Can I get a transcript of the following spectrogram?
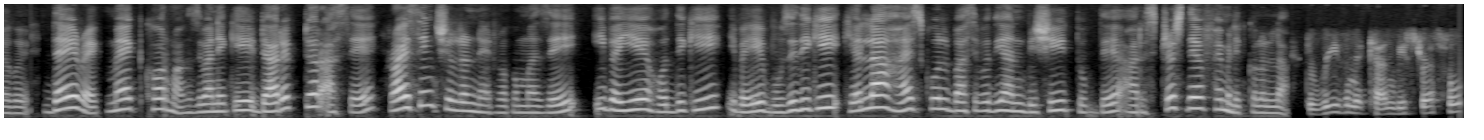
জাগৈ ডাইরেক্ট মেক খরমাক যিবা নেকি ডাইরেক্টর আছে রাইসিং চিলড্রেন নেটওয়ার্কের মাঝে ইবাইয়ে হদ দিকি ইবাইয়ে বুঝে দিকি খেলা হাই স্কুল বাসিব দিয়ান বেশি তুক দে আর স্ট্রেস দে ফ্যামিলি কলল্লা The reason it can be stressful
